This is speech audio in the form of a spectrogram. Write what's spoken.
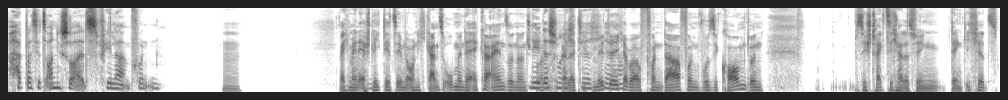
habe das jetzt auch nicht so als Fehler empfunden. Hm. Weil ich meine, er schlägt jetzt eben auch nicht ganz oben in der Ecke ein, sondern schon, Nee, das schon relativ richtig, mittig, ja. aber von da, von wo sie kommt und sie streckt sich ja, deswegen denke ich jetzt.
